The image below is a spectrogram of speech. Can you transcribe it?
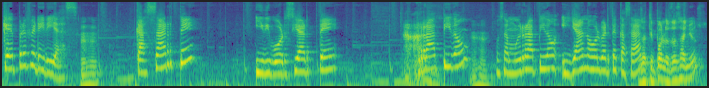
¿Qué preferirías? ujú. ¿Casarte y divorciarte rápido? Ajá. O sea, muy rápido y ya no volverte a casar. O sea, tipo a los dos años.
